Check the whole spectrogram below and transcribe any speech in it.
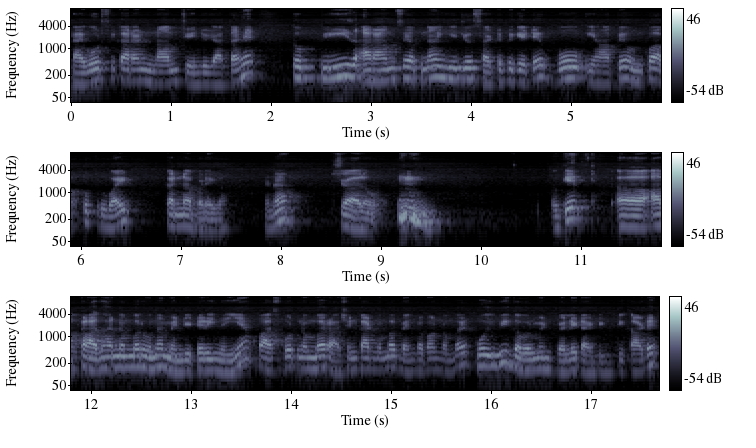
डाइवोर्स के कारण नाम चेंज हो जाता है तो प्लीज़ आराम से अपना ये जो सर्टिफिकेट है, वो यहाँ पे उनको आपको प्रोवाइड करना पड़ेगा, है ना? चलो। ओके आपका आधार नंबर होना मैंडेटरी नहीं है। Passport number ration card number bank account number कोई भी गवर्नमेंट वैलिड आइडेंटिटी कार्ड है,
